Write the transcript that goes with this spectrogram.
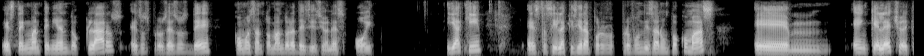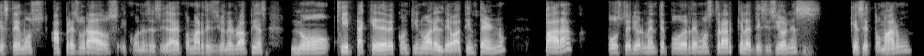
estén manteniendo claros esos procesos de cómo están tomando las decisiones hoy. Y aquí, esta sí la quisiera profundizar un poco más. Em, en que el hecho de que estemos apresurados y con necesidad de tomar decisiones rápidas no quita que debe continuar el debate interno para posteriormente poder demostrar que las decisiones que se tomaron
